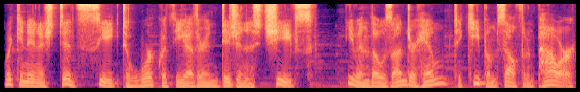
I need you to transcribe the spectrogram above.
Wickaninnish did seek to work with the other indigenous chiefs, even those under him, to keep himself in power.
